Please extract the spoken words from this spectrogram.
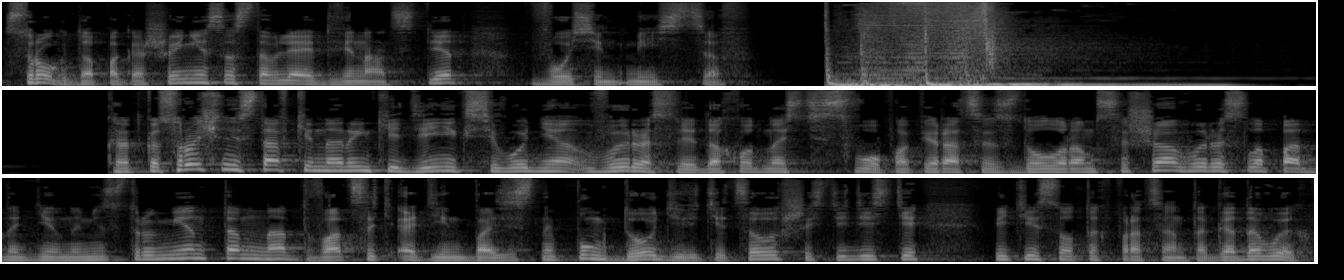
Срок до погашения составляет 12 12 лет 8 месяцев. Краткосрочные ставки на рынке денег сегодня выросли. Доходность своп операции с долларом США выросла по однодневным инструментам на 21 базисный пункт до 9,65% годовых.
